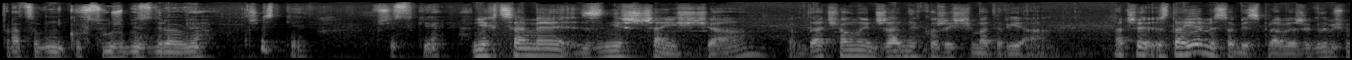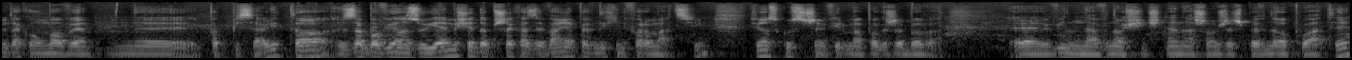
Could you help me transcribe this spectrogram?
pracowników służby zdrowia? Wszystkie. Wszystkie? Nie chcemy z nieszczęścia prawda, ciągnąć żadnych korzyści materialnych. Znaczy, zdajemy sobie sprawę, że gdybyśmy taką umowę y, podpisali, to zobowiązujemy się do przekazywania pewnych informacji, w związku z czym firma pogrzebowa y, winna wnosić na naszą rzecz pewne opłaty,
